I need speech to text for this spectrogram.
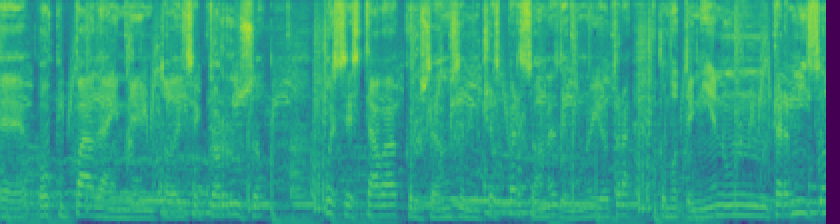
eh, ocupada en, en todo el sector ruso pues estaba cruzándose muchas personas de uno y otra, como tenían un permiso,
